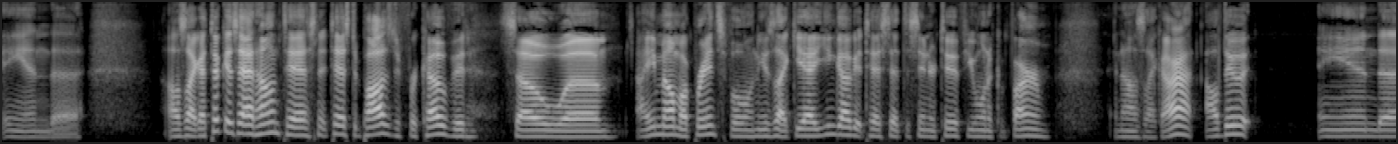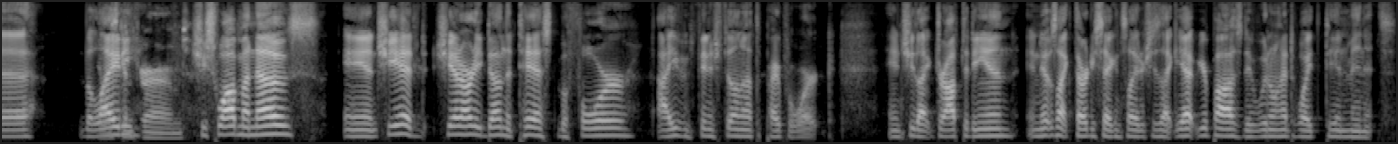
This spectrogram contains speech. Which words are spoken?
and. Uh, I was like, I took his at home test and it tested positive for COVID. So um, I emailed my principal and he was like, Yeah, you can go get tested at the center too if you want to confirm. And I was like, All right, I'll do it. And uh, the It lady, confirmed. she swabbed my nose and she had she had already done the test before I even finished filling out the paperwork. And she like dropped it in and it was like 30 seconds later. She's like, Yep, you're positive. We don't have to wait 10 minutes.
